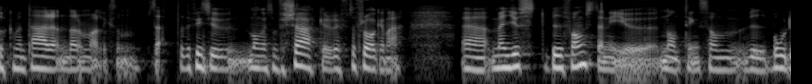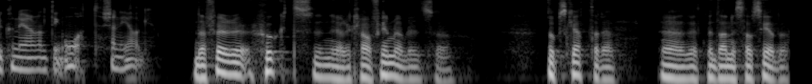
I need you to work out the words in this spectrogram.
dokumentären där de har liksom sett. Det finns ju många som försöker lyfta frågorna. Eh, men just bifångsten är ju någonting som vi borde kunna göra någonting åt, känner jag. Därför Hooks nya reklamfilmen har blivit så uppskattade. Eh, du vet med Danny Saucedo.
